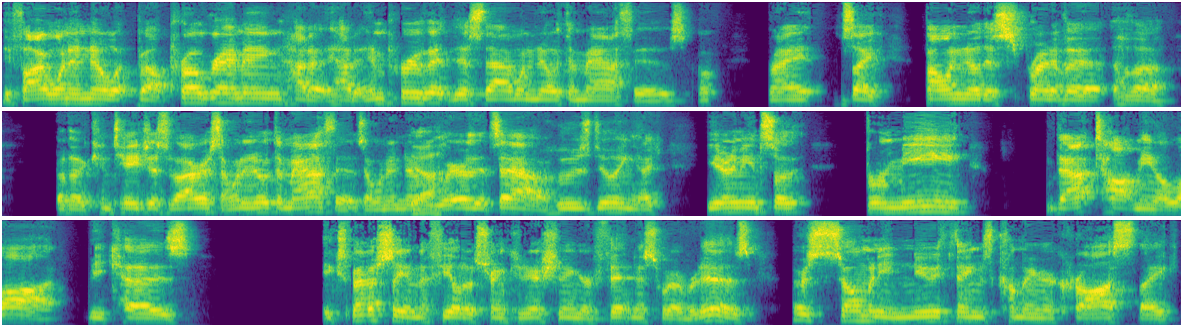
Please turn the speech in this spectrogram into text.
if I want to know what, about programming, how to how to improve it, this that I want to know what the math is, right? It's like if I want to know the spread of a of a of a contagious virus, I want to know what the math is. I want to know yeah. where it's at, who's doing it. You know what I mean? So for me, that taught me a lot because, especially in the field of strength conditioning or fitness, whatever it is, there's so many new things coming across, like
